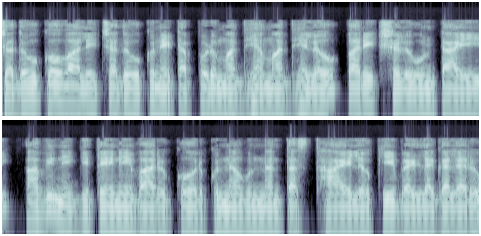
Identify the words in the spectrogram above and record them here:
చదువుకోవాలి చదువుకునేటప్పుడు మధ్య మధ్యలో పరీక్షలు ఉంటాయి అవి నెగ్గితేనే వారు కోరుకున్న ఉన్నంత స్థాయిలోకి వెళ్ళగలరు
